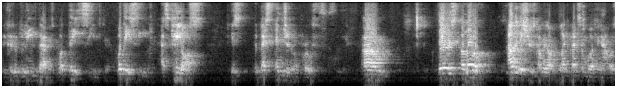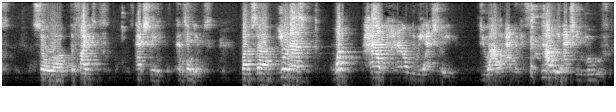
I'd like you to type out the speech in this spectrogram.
because we believe that what they see, what they see as chaos, is the best engine of growth. Um, there's a lot of other issues coming up, like maximum working hours. So uh, the fight actually continues. But uh, ask, what how, how do we actually do our advocacy? How do we actually move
